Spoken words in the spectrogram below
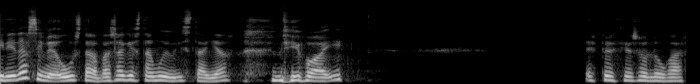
Pineda sí me gusta, pasa que está muy vista ya. Vivo ahí. Es precioso el lugar.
